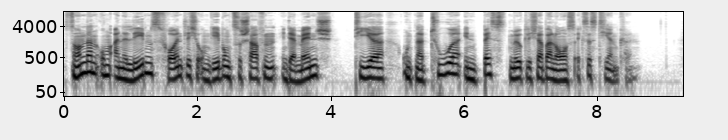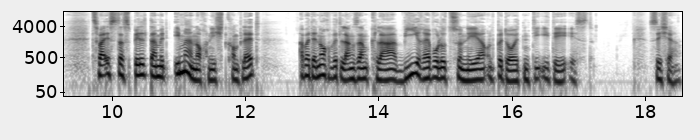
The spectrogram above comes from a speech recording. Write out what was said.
sondern um eine lebensfreundliche Umgebung zu schaffen, in der Mensch, Tier und Natur in bestmöglicher Balance existieren können. Zwar ist das Bild damit immer noch nicht komplett, aber dennoch wird langsam klar, wie revolutionär und bedeutend die Idee ist. Sicher,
